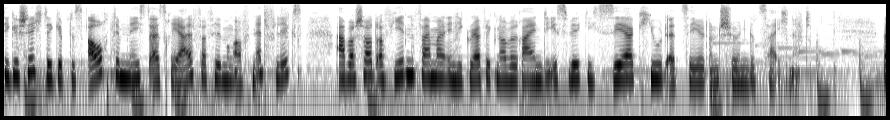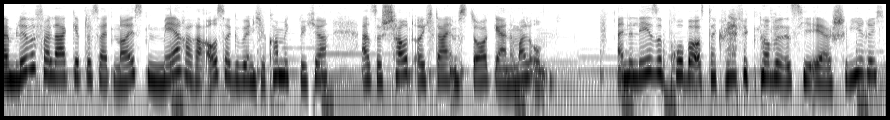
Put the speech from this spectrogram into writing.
Die Geschichte gibt es auch demnächst als Realverfilmung auf Netflix, aber schaut auf jeden Fall mal in die Graphic Novel rein, die ist wirklich sehr cute erzählt und schön gezeichnet. Beim Löwe Verlag gibt es seit neuestem mehrere außergewöhnliche Comicbücher, also schaut euch da im Store gerne mal um. Eine Leseprobe aus der Graphic Novel ist hier eher schwierig,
